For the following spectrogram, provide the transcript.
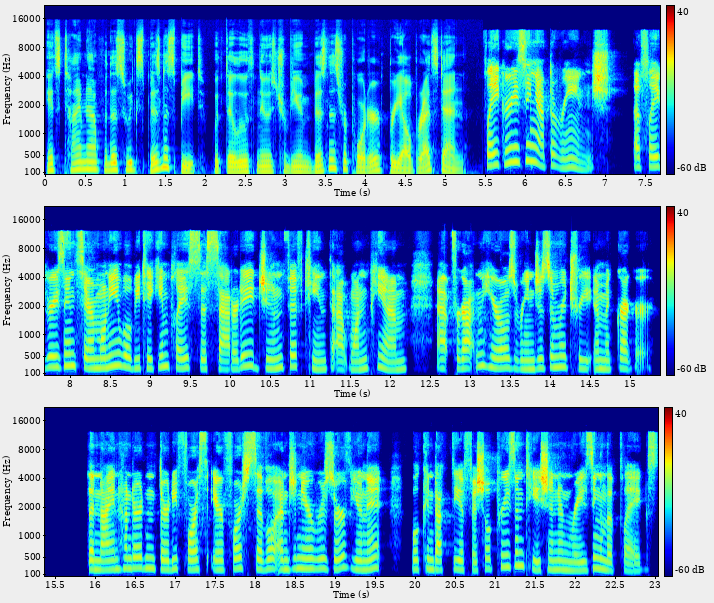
It's time now for this week's Business Beat with Duluth News Tribune business reporter Brielle Bredsten. Flag raising at the range. A flag raising ceremony will be taking place this Saturday, June 15th at 1 p.m. at Forgotten Heroes Ranges and Retreat in McGregor. The 934th Air Force Civil Engineer Reserve Unit will conduct the official presentation and raising of the flags,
